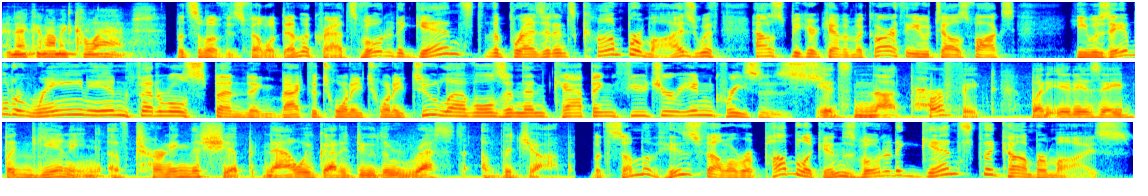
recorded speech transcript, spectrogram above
an economic collapse. But some of his fellow Democrats voted against the president's compromise with House Speaker Kevin McCarthy, who tells Fox he was able to rein in federal spending back to 2022 levels and then capping future increases. It's not perfect, but it is a beginning of turning the ship. Now we've got to do the rest of the job. But some of his fellow Republicans voted against the compromise,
